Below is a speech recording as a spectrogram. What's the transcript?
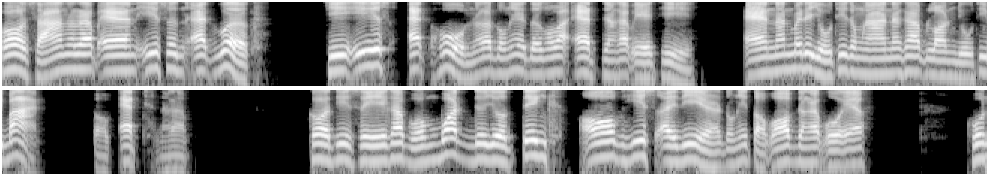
ข้อสามนะครับ Anne isn't at work she is at home นะครับ ตรงนี้เติมคำว่า at นะครับ at Anne นั้นไม่ได้อยู่ที่ทำงานนะครับหลอนอยู่ที่บ้าน ตอบ at นะครับ ข้อที่สี่ครับผม what do you think of his idea ตรงนี้ตอบ of นะครับ of คุณ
